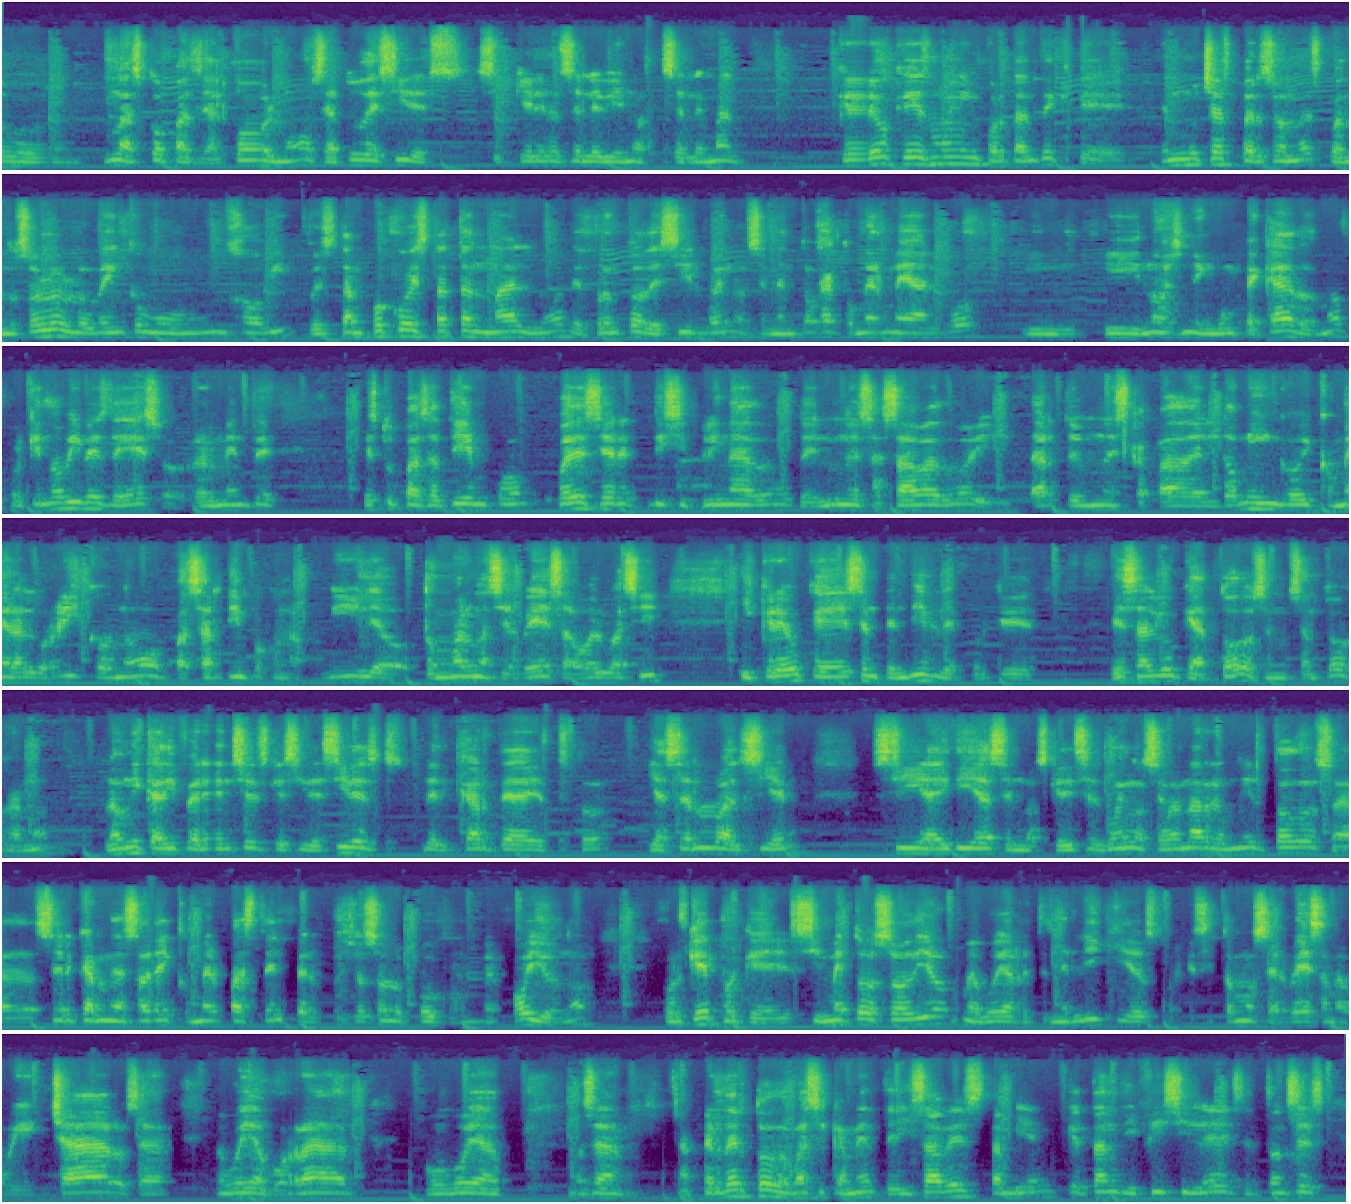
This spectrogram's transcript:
unas copas de alcohol, ¿no? O sea, tú decides si quieres hacerle bien o hacerle mal creo que es muy importante que en muchas personas cuando solo lo ven como un hobby, pues tampoco está tan mal, ¿no? De pronto decir, bueno, se me antoja comerme algo y, y no es ningún pecado, ¿no? Porque no vives de eso, realmente es tu pasatiempo, puedes ser disciplinado de lunes a sábado y darte una escapada el domingo y comer algo rico, ¿no? O pasar tiempo con la familia o tomar una cerveza o algo así. Y creo que es entendible porque es algo que a todos se nos antoja, ¿no? La única diferencia es que si decides dedicarte a esto y hacerlo al 100, sí hay días en los que dices, bueno, se van a reunir todos a hacer carne asada y comer pastel, pero pues yo solo puedo comer pollo, ¿no? ¿Por qué? Porque si meto sodio me voy a retener líquidos, porque si tomo cerveza me voy a hinchar, o sea, me voy a borrar, o voy a, o sea, a perder todo básicamente. Y sabes también qué tan difícil es. Entonces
